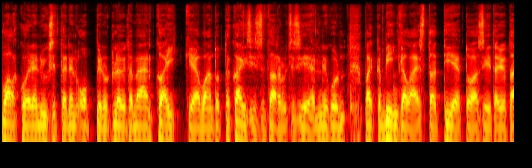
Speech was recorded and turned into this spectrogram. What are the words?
valkoinen yksittäinen oppinut löytämään kaikkea, vaan totta kai siis se tarvitsi siihen niin kuin vaikka minkälaista tietoa siitä, jota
